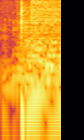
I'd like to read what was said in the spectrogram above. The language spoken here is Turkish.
Bye.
